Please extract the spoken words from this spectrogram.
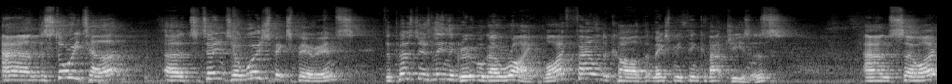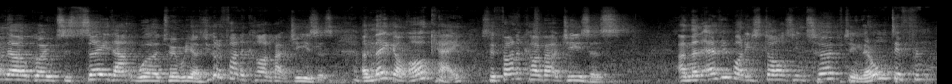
and the storyteller, uh, to turn it into a worship experience, the person who's leading the group will go, right, well, I found a card that makes me think about Jesus. And so I'm now going to say that word to everybody else. You've got to find a card about Jesus. And they go, okay, so we found a card about Jesus. And then everybody starts interpreting. They're all different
